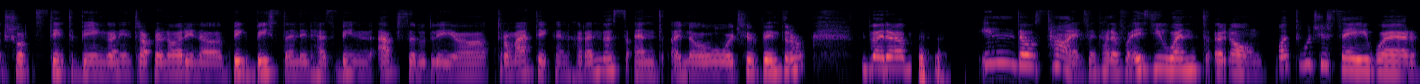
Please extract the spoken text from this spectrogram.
a, short stint being an entrepreneur in a big beast, and it has been absolutely uh, traumatic and horrendous. And I know what you've been through. But um, in those times, and kind of as you went along, what would you say were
